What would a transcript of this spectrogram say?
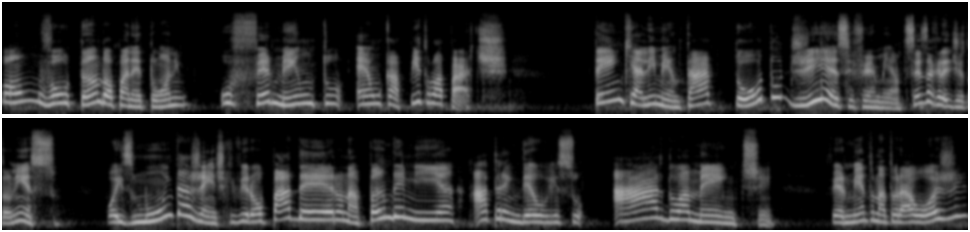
Bom, voltando ao panetone, o fermento é um capítulo à parte. tem que alimentar todo dia esse fermento. Vocês acreditam nisso? Pois muita gente que virou padeiro na pandemia aprendeu isso arduamente. Fermento natural hoje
